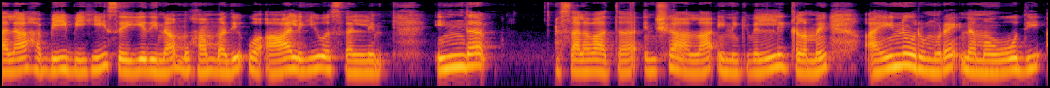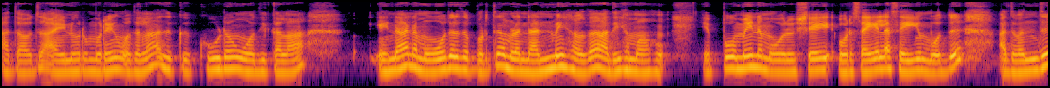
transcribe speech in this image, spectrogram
அலா ஹபீபிஹி செய்யதினா முஹம்மதி வ ஆலிஹி வசல்லிம். இந்த செலவாத்தை இன்ஷா அல்லா இன்றைக்கி வெள்ளிக்கிழமை ஐநூறு முறை நம்ம ஓதி அதாவது ஐநூறு முறையும் ஓதலாம் அதுக்கு கூடவும் ஓதிக்கலாம். ஏன்னா நம்ம ஓதுறதை பொறுத்து நம்மளோட நன்மைகள் தான் அதிகமாகும். எப்போவுமே நம்ம ஒரு செய் ஒரு செயலை செய்யும்போது அது வந்து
